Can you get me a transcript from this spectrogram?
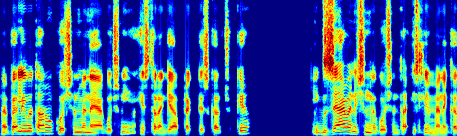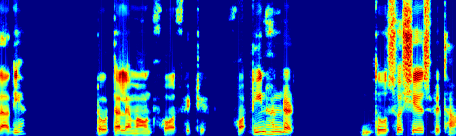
मैं पहले ही बता रहा हूँ क्वेश्चन में नया कुछ नहीं है। इस तरह की आप प्रैक्टिस कर चुके हो। एग्जामिनेशन का क्वेश्चन था, इसलिए मैंने करा दिया। Total amount forfeited fourteen hundred दो सौ शेयर पे था।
